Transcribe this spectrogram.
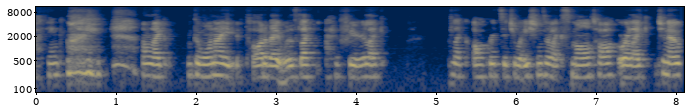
I think I'm like the one I thought about was like I fear like like awkward situations or like small talk or like you know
